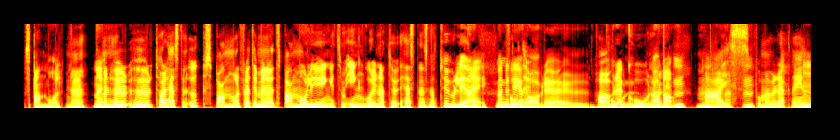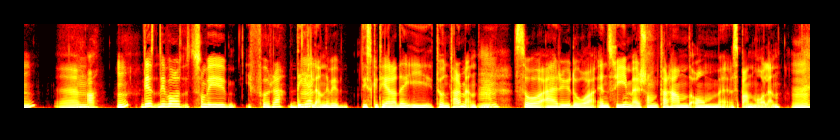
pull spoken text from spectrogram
spannmål. Nej. Nej. Men hur, hur tar hästen upp spannmål? För att jag menar, spannmål är ju inget som ingår i natur, hästens naturliga Nej. Men är det Foder. havre... Havre, korn, Okej. Ja. Mm. majs, Mm. får man väl räkna in. Mm. Mm. Ja. Mm. Det, det var som vi i förra delen, när vi diskuterade i tunntarmen, Mm. så är det ju då enzymer som tar hand om eh, spannmålen. Mm.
